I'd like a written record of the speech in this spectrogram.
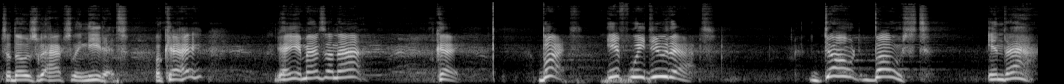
to those who actually need it. Okay? Yeah, amens on that? Okay. But if we do that, don't boast in that.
